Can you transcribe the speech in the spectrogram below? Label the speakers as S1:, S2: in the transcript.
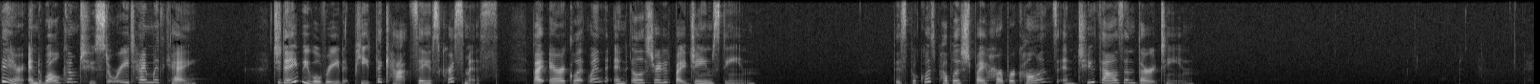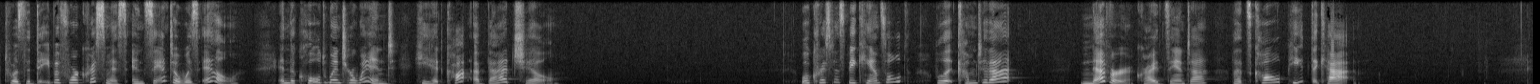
S1: There, and welcome to Storytime with K. Today we will read Pete the Cat Saves Christmas by Eric Litwin and illustrated by James Dean. This book was published by HarperCollins in 2013. Twas the day before Christmas, and Santa was ill. In the cold winter wind, he had caught a bad chill. Will Christmas be canceled? Will it come to that? Never, cried Santa. Let's call Pete the cat.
